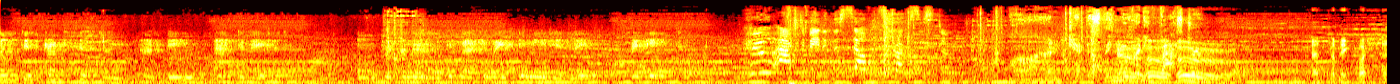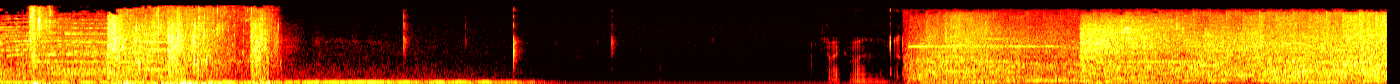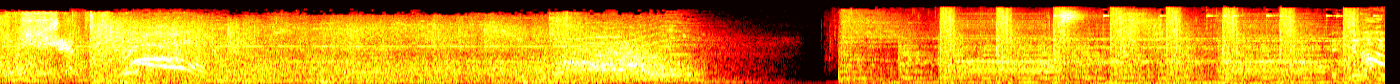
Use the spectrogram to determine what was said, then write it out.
self-destruct system has been activated. All personnel evacuate immediately. Repeat. Who activated the self-destruct system? Come on, can't this thing move any Hoo, hoo, faster? That's the big question. Alright, come on, Come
